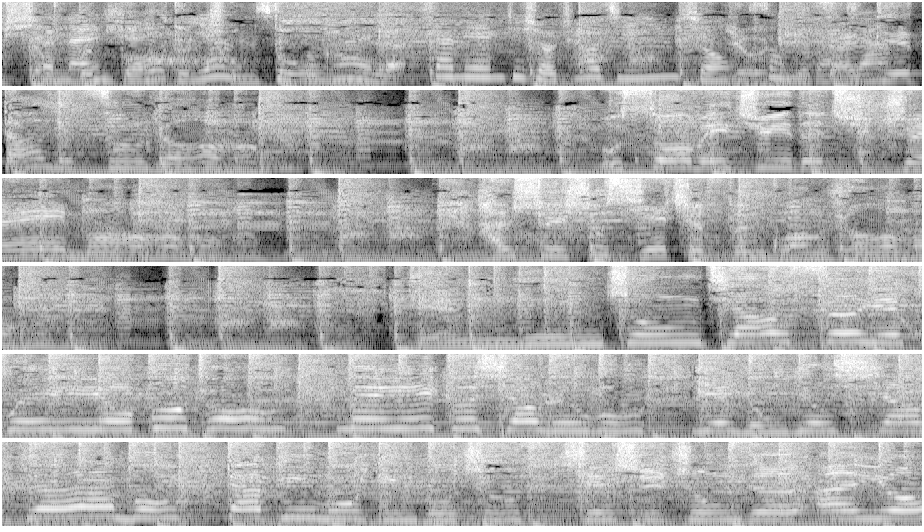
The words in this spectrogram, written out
心，和男神一样幸福快乐。下面这首《超级英雄》送给大家。无所畏惧的去追梦，汗水书写这份光荣。电影中角色也会有不同，每一个小人物也拥有小的梦。大屏幕映不出现实中的暗涌，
